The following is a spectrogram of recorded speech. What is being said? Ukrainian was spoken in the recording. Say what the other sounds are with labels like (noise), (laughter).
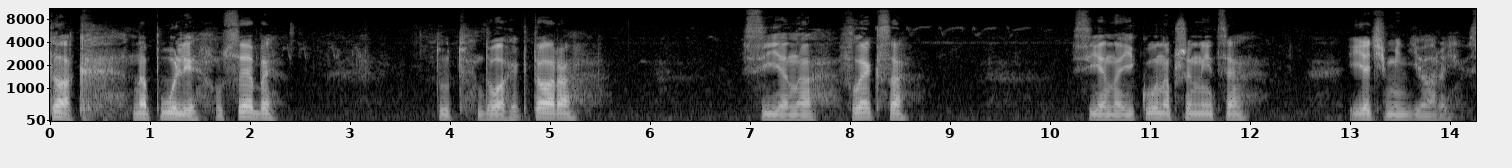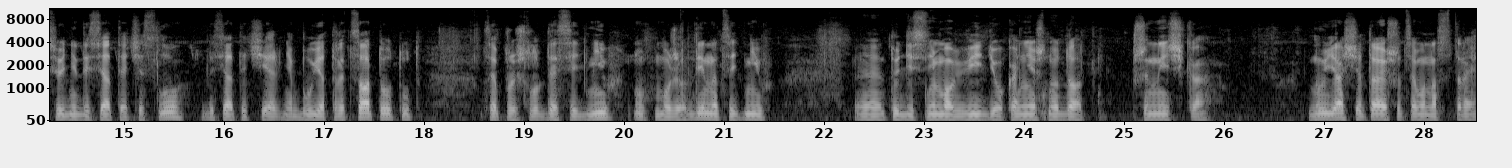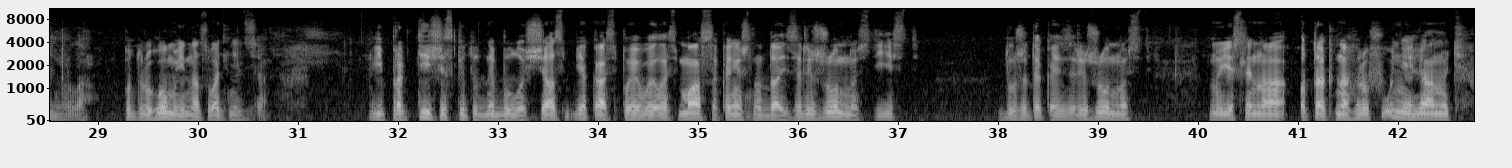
Так, на полі у себе. Тут 2 гектара. Сіяна флекса, сіяна ікона пшениця і ячмінь ярий. Сьогодні 10 число, 10 червня. Був я 30-го тут. Це пройшло 10 днів, ну, може 11 днів. Е, Тоді знімав відео, звісно, да, пшеничка. Ну, я вважаю, що це вона стрельнула. По-другому її назвати не можна. І практично тут не було. Зараз якась з'явилась маса, звісно, да, і заряженность є. Дуже така заряженность. Ну, якщо на, отак на графоні глянуть,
